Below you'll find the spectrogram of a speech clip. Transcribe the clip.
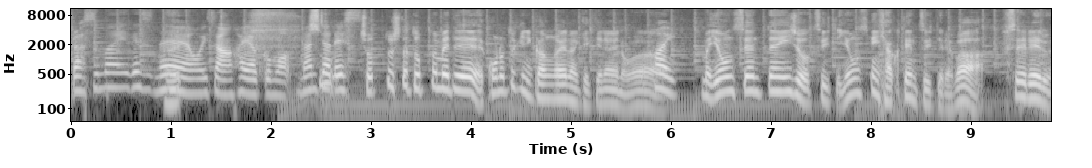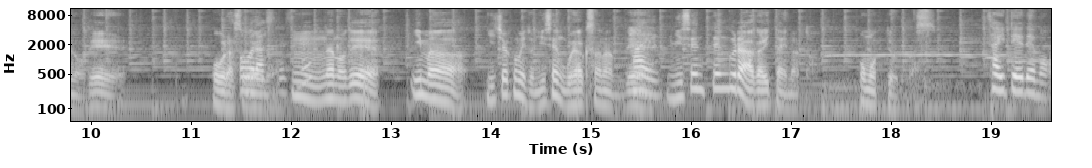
ー。ラスマイですね大井さん早くも。なんちゃです。ちょっとしたトップ目でこの時に考えなきゃいけないのは、はい。まあ、4000点以上ついて4100点ついてれば伏せれるのでオーラスがオーラスですね。うん、なので今2着目と2500差なんで、はい。2000点ぐらい上がりたいなと思っております。最低でも。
